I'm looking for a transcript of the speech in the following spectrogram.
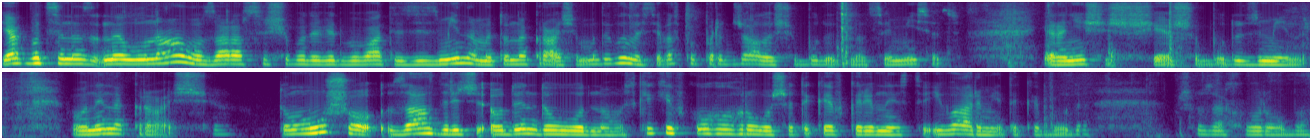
як би це не, лунало, зараз все, що буде відбуватися зі змінами, то на краще. Ми дивилися, я вас попереджала, що будуть на цей місяць. І раніше ще, що будуть зміни. Вони на краще. Тому що заздріч один до одного. Скільки в кого грошей, таке в керівництві, і в армії таке буде. Що за хвороба?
